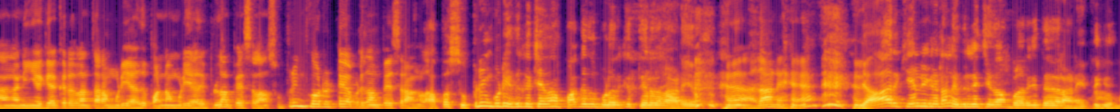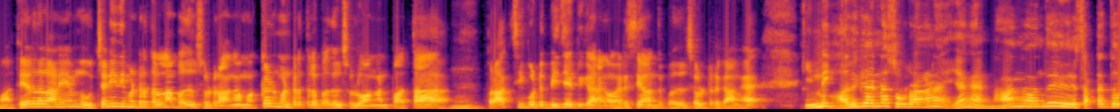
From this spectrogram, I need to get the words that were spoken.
நாங்க நீங்க கேட்கறதெல்லாம் தர முடியாது பண்ண முடியாது இப்படிலாம் பேசலாம். சுப்ரீம் கோர்ட்டே அப்படிதான் பேசுறாங்களா? அப்ப சுப்ரீம் கோர்ட் எதிர்கட்சியா தான் பாக்குது போல இருக்கு தேர்தல் ஆணையம். அதானே. யாரு கேள்வி கேட்டாலும் எதிர்கட்சி தான் போல இருக்கு தேர்தல் ஆணையத்துக்கு. ஆமா தேர்தல் ஆணையம் உச்சநீதிமன்றத்திலாம் பதில் சொல்றாங்க. மக்கள் மன்றத்துல பதில் சொல்லுவாங்கன்னு பார்த்தா. ப்ராக்சி போட்டு பிஜேபி காரங்க வரிசையா வந்து பதில் சொல்லிட்டு இருக்காங்க. இன்னைக்கு அதுக்கு என்ன சொல்றாங்கன்னா ஏங்க நாங்க வந்து சட்டத்தை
